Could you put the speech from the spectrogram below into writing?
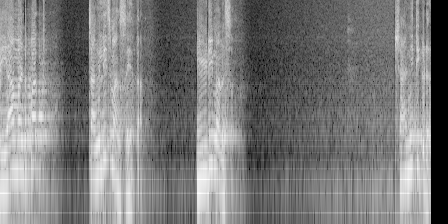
या मंडपात चांगलीच माणसं येतात. इडी माणसं. शहाणी तिकडं.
